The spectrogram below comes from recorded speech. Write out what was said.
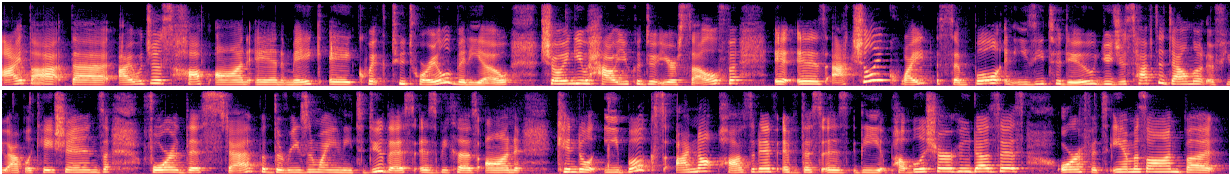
I thought that I would just hop on and make a quick tutorial video showing you how you can do it yourself. It is actually quite simple and easy to do. You just have to download a few applications for this step. The reason why you need to do this is because on Kindle ebooks, I'm not positive if this is the publisher who does this or if it's Amazon, but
